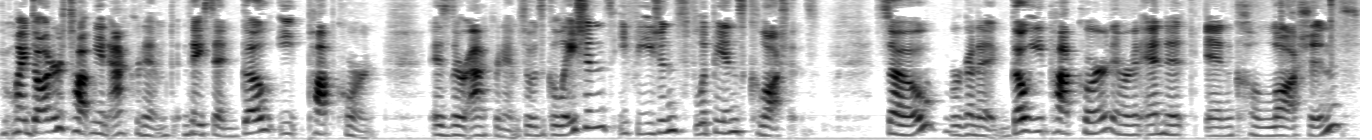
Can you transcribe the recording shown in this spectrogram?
My daughters taught me an acronym. They said, "Go eat popcorn," is their acronym. So it's Galatians, Ephesians, Philippians, Colossians. So we're gonna go eat popcorn, and we're gonna end it in Colossians,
